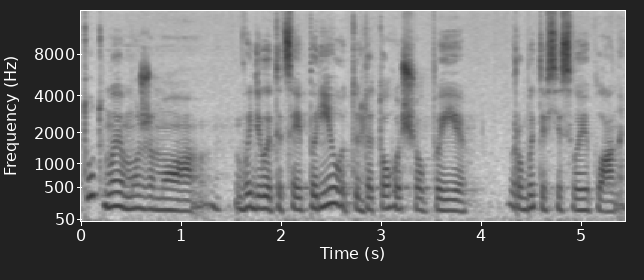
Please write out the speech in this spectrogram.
тут ми можемо виділити цей період для того, щоб і робити всі свої плани.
